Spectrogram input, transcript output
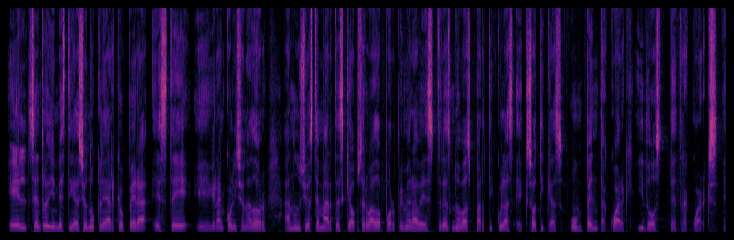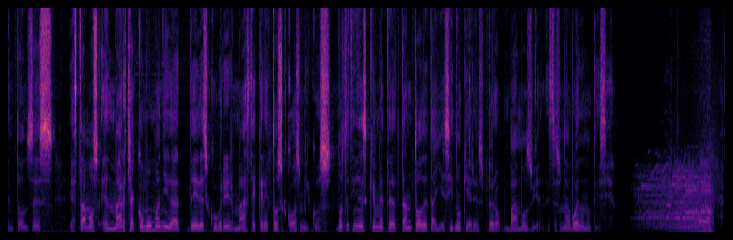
El Centro de Investigación Nuclear que opera este eh, gran colisionador anunció este martes que ha observado por primera vez tres nuevas partículas exóticas, un pentaquark y dos tetraquarks. Entonces, estamos en marcha como humanidad de descubrir más secretos cósmicos. No te tienes que meter tanto detalle si no quieres, pero vamos bien. Esta es una buena noticia.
